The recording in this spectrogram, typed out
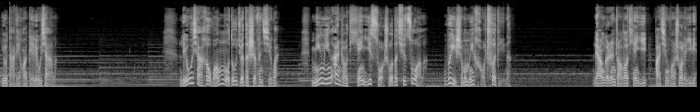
又打电话给刘夏了。刘夏和王木都觉得十分奇怪，明明按照田姨所说的去做了。为什么没好彻底呢？两个人找到田姨，把情况说了一遍。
